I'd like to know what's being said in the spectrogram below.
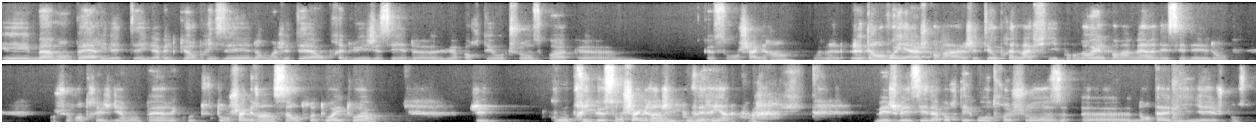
et ben mon père, il était, il avait le cœur brisé, donc moi j'étais auprès de lui, j'essayais de lui apporter autre chose, quoi, que que son chagrin. J'étais en voyage quand j'étais auprès de ma fille pour Noël quand ma mère est décédée, donc quand je suis rentrée, je dis à mon père, écoute, ton chagrin, c'est entre toi et toi. J'ai compris que son chagrin, j'y pouvais rien. Mais je vais essayer d'apporter autre chose euh, dans ta vie, et je pense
